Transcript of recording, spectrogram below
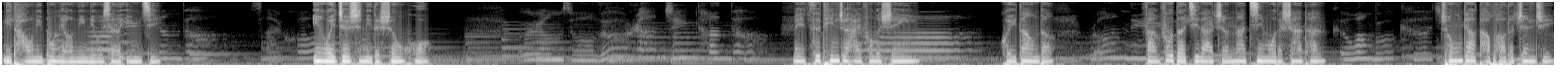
你逃离不了你留下的印记，因为这是你的生活。每次听着海风的声音，回荡的。反复的击打着那寂寞的沙滩，冲掉逃跑的证据，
